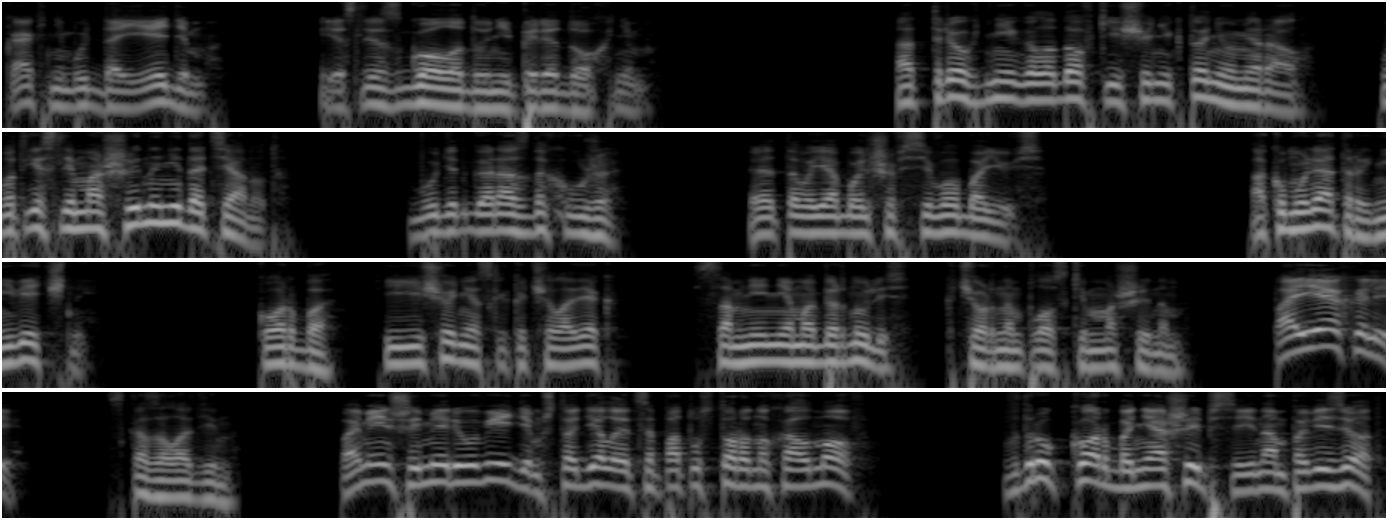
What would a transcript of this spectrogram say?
как-нибудь доедем, если с голоду не передохнем. От трех дней голодовки еще никто не умирал. Вот если машины не дотянут, будет гораздо хуже. Этого я больше всего боюсь. Аккумуляторы не вечны. Корба и еще несколько человек с сомнением обернулись к черным плоским машинам. «Поехали!» — сказал один. «По меньшей мере увидим, что делается по ту сторону холмов. Вдруг Корба не ошибся и нам повезет».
